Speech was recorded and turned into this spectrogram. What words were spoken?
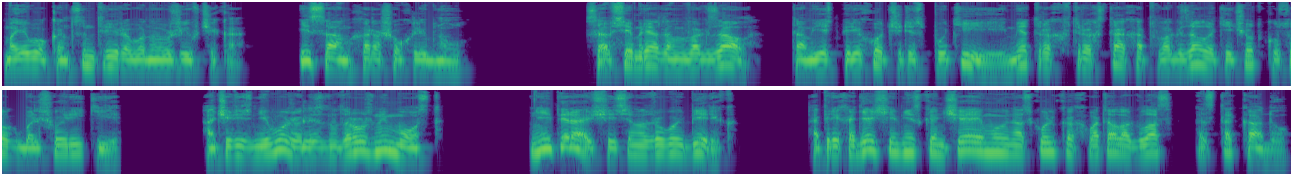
моего концентрированного живчика и сам хорошо хлебнул. Совсем рядом вокзал, там есть переход через пути, и метрах в трехстах от вокзала течет кусок большой реки, а через него железнодорожный мост, не опирающийся на другой берег, а переходящий в нескончаемую, насколько хватало глаз, эстакаду.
